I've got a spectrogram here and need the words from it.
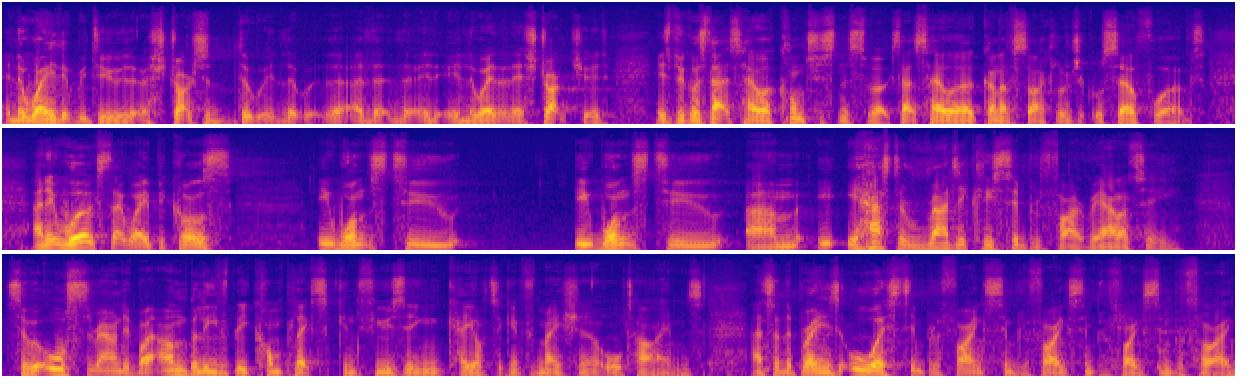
in the way that we do, that are structured that we, that, that, that, in the way that they're structured, is because that's how a consciousness works. That's how a kind of psychological self works. And it works that way because it wants to it wants to, um, it, it has to radically simplify reality. So we're all surrounded by unbelievably complex, confusing, chaotic information at all times. And so the brain is always simplifying, simplifying, simplifying, simplifying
